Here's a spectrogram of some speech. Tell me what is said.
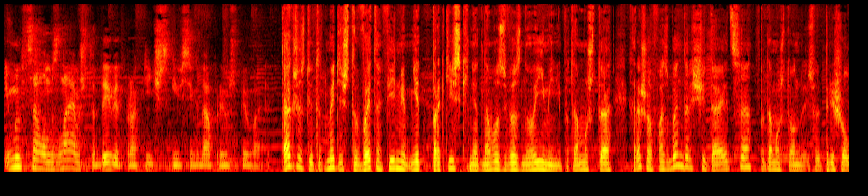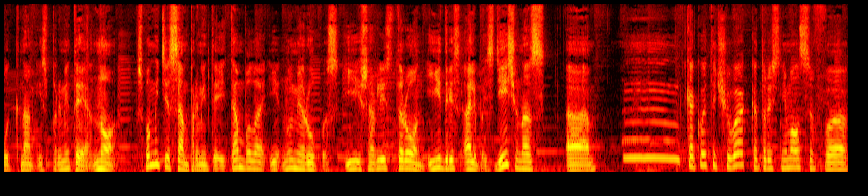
и мы в целом знаем, что Дэвид практически всегда преуспевает. Также стоит отметить, что в этом фильме нет практически ни одного звездного имени, потому что, хорошо, Фасбендер считается, потому что он пришел к нам из Прометея, но вспомните сам Прометей, там была и Нуми Рупус, и Шарлиз Терон, и Идрис Альба. Здесь у нас а, какой-то чувак, который снимался в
